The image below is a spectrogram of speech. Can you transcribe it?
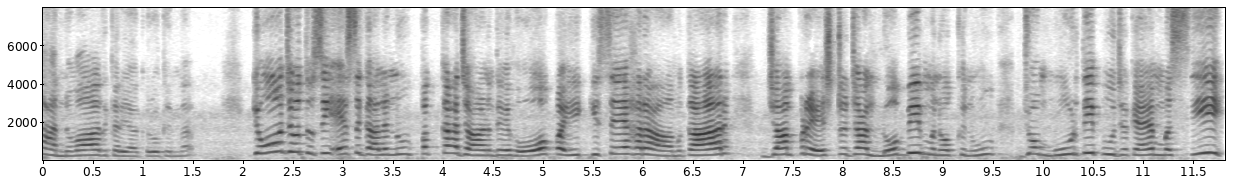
ਧੰਨਵਾਦ ਕਰਿਆ ਕਰੋ ਕਹਿੰਦਾ। ਕਿਉਂ ਜੋ ਤੁਸੀਂ ਇਸ ਗੱਲ ਨੂੰ ਪੱਕਾ ਜਾਣਦੇ ਹੋ ਭਈ ਕਿਸੇ ਹਰਾਮਕਾਰ ਜਾਂ ਭ੍ਰਿਸ਼ਟ ਜਾਂ ਲੋਭੀ ਮਨੁੱਖ ਨੂੰ ਜੋ ਮੂਰਤੀ ਪੂਜਕ ਹੈ, ਮਸੀਹ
